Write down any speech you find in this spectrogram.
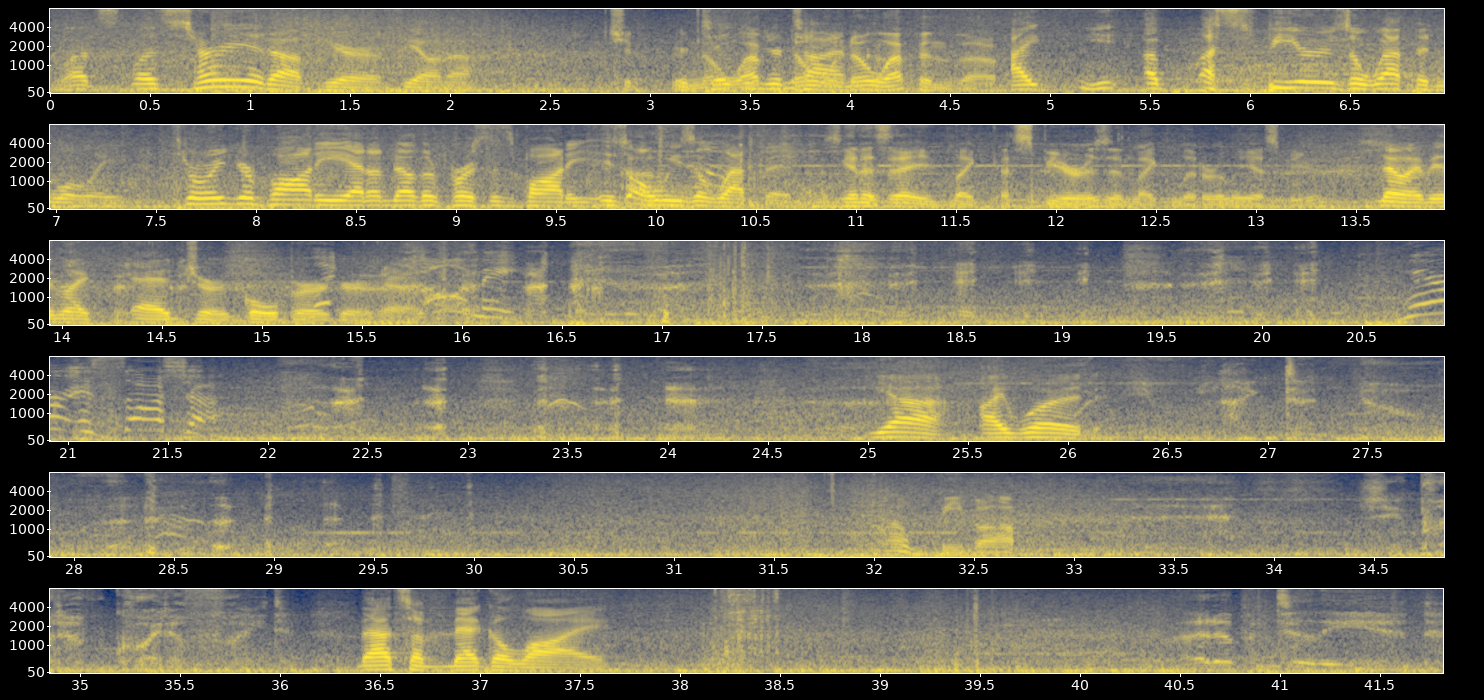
Let's let's hurry it up here, Fiona. Should- You're no, taking wep- your time. no weapon though. I y- a, a spear is a weapon, Wooly. Throwing your body at another person's body is always a weapon. I was gonna say like a spear is it like literally a spear? No, I mean like Edge or Goldberg or. Let go of me! Where is Sasha? Yeah, I would. Like to know. Oh, bebop. She put up quite a fight. That's a mega lie. Right up until the end.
